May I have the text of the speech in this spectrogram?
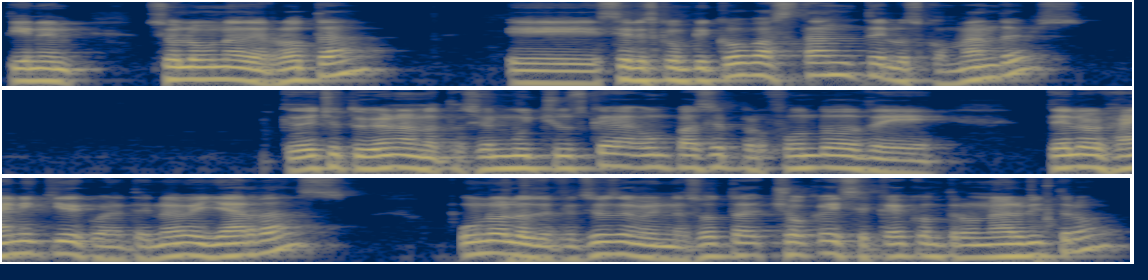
Tienen solo una derrota. Eh, se les complicó bastante los Commanders, que de hecho tuvieron una anotación muy chusca, un pase profundo de Taylor Heineke de 49 yardas. Uno de los defensivos de Minnesota choca y se cae contra un árbitro.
